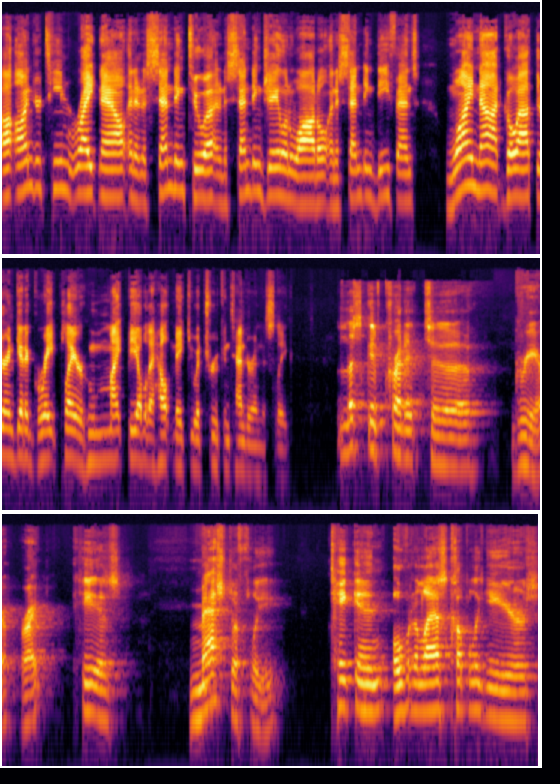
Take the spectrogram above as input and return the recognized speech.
uh, on your team right now and an ascending Tua and an ascending Jalen Waddle and ascending defense, why not go out there and get a great player who might be able to help make you a true contender in this league? Let's give credit to Grier, right? He is masterfully taken over the last couple of years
